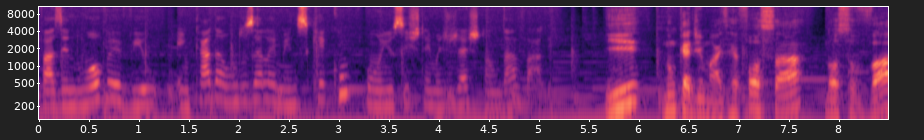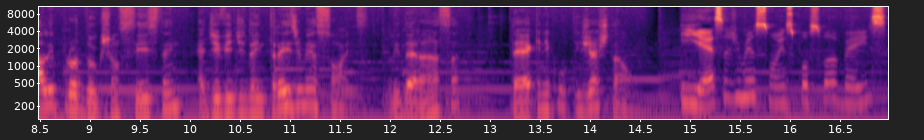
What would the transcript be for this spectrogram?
fazendo um overview em cada um dos elementos que compõem o sistema de gestão da Vale. E, não quer demais reforçar, nosso Vale Production System é dividido em três dimensões: liderança, técnico e gestão. E essas dimensões, por sua vez,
